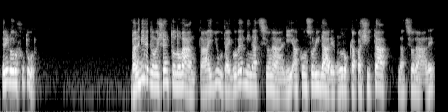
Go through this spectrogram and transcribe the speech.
per il loro futuro. Dal 1990 aiuta i governi nazionali a consolidare la loro capacità nazionale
